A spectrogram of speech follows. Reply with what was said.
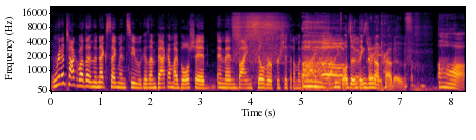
We're gonna talk about that in the next segment too, because I'm back on my bullshit and then buying silver for shit that I'm like, why? Oh, We've all done so things we're not proud of. Oh,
